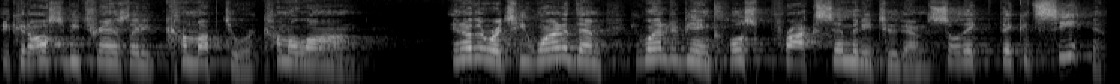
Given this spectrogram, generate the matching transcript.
it could also be translated come up to or come along. In other words, he wanted them, he wanted to be in close proximity to them so they, they could see him.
